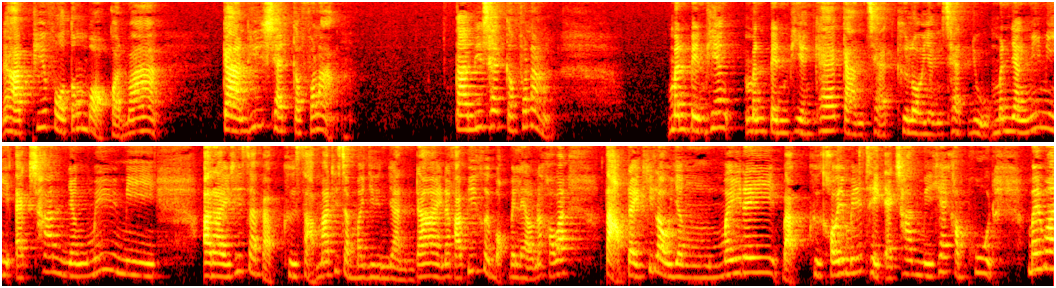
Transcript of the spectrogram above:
นะคะพี่โฟต้องบอกก่อนว่า การที่แชทกับฝรั่ง การที่แชทกับฝรั่ง มันเป็นเพียงมันเป็นเพียงแค่การแชทคือเรายังแชทอยู่ มันยังไม่มีแอคชั่นยังไม่มีอะไรที่จะแบบคือสามารถที่จะมายืนยันได้นะคะ พี่เคยบอกไปแล้วนะคะว่าตราบใดที่เรายังไม่ได้แบบคือเขายังไม่ได้ take action มีแค่คำพูด ไม่ว่า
